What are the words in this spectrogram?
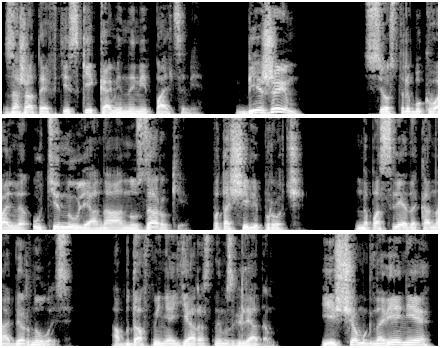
зажатая в тиски каменными пальцами. «Бежим!» Сестры буквально утянули Анаану за руки, потащили прочь. Напоследок она обернулась, обдав меня яростным взглядом. Еще мгновение,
